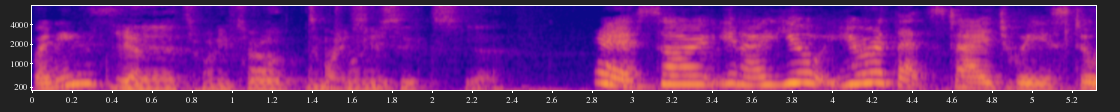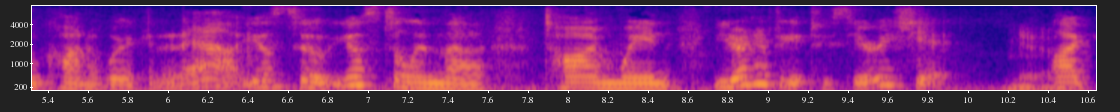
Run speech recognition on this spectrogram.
20s? Yeah. Yeah, 24 and 26. 26, yeah. Yeah, so you know you're you're at that stage where you're still kind of working it out. You're still you're still in the time when you don't have to get too serious yet. Yeah. Like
